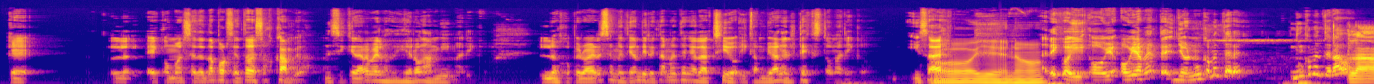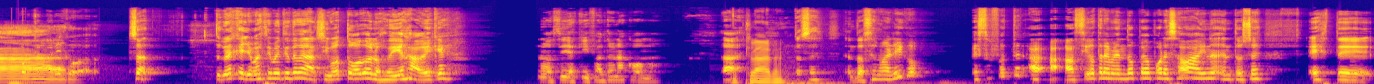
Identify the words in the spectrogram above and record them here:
Que eh, como el 70% de esos cambios ni siquiera me los dijeron a mí, marico. Los copywriters se metían directamente en el archivo y cambiaban el texto, marico. ¿Y sabes? Oye, no. Marico, y obvi- obviamente yo nunca me enteré. Nunca me enteraba. Porque, marico, Claro. o sea, ¿tú crees que yo me estoy metiendo en el archivo todos los días a ver que... No, sí, aquí falta una coma. ¿Sabes? Claro. Entonces, entonces, marico, eso fue ha- ha sido tremendo peo por esa vaina. Entonces, este,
